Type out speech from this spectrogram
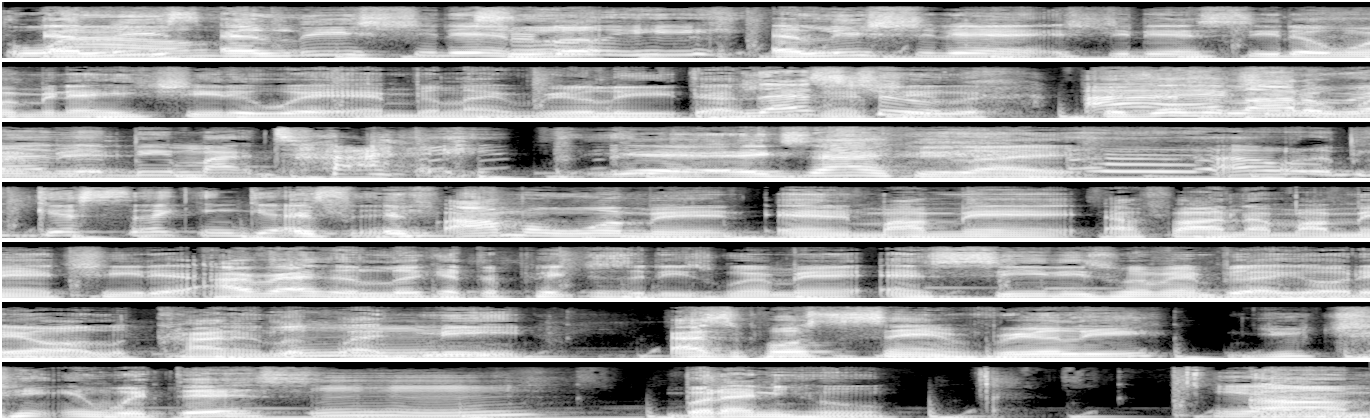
Wow. At least, at least she didn't Truly. look. At least she didn't. She didn't see the women that he cheated with and been like, really? That's That's true. Because there's a lot of women. be my type. yeah, exactly. Like I want to be guess second if, guessing. if I'm a woman and my man, I found out my man cheated, I'd rather look at the pictures of these women and see these women and be like, oh, they all look, kind of look like me, Mm-hmm. as opposed to saying, really, you cheating with this? mm-hmm. But anywho, Yeah. um,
